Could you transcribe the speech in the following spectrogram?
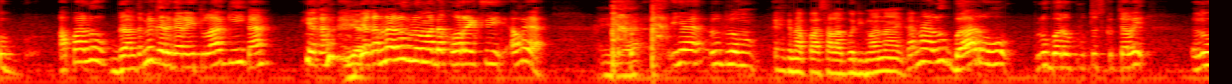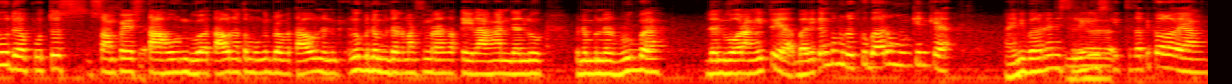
lu apa lu berantemnya gara-gara itu lagi kan ya kan Iya. ya karena lu belum ada koreksi apa ya Iya. Iya, lu belum eh kenapa salah gue di mana? Karena lu baru, lu baru putus kecuali lu udah putus sampai setahun, dua tahun atau mungkin berapa tahun dan lu bener-bener masih merasa kehilangan dan lu bener-bener berubah dan dua orang itu ya balikan tuh menurutku baru mungkin kayak nah ini baru nih serius gitu tapi kalau yang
